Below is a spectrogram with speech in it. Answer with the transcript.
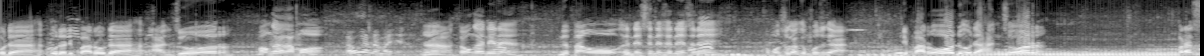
udah udah diparut udah hancur. Mau nggak kamu? Tahu nggak namanya? Nah, tahu nggak ini nih? Nggak tahu. Ini sini sini sini. Kamu suka gembus nggak? Diparut udah hancur. Peres.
